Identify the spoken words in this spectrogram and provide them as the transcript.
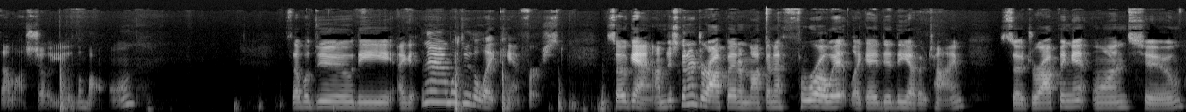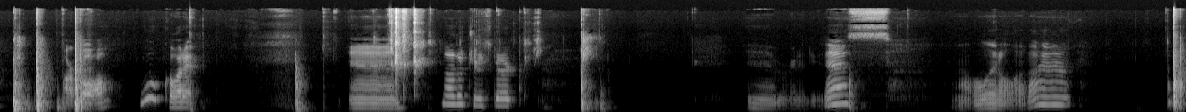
So I'll show you the ball. So we'll do the, I guess, nah, we'll do the light can first. So again, I'm just going to drop it. I'm not going to throw it like I did the other time. So dropping it onto our ball. Woo, caught it. And another toothpick. And we're going to do this. A little of that.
